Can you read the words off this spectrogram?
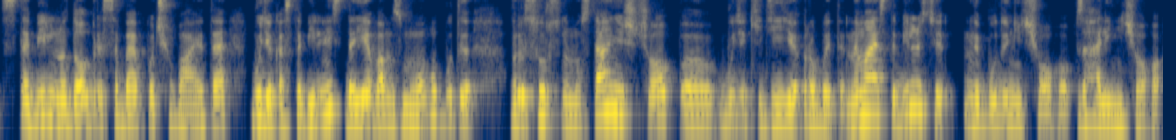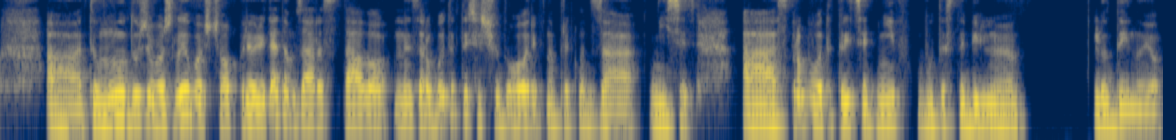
стабільно добре себе почуваєте. Будь-яка стабільність дає вам змогу бути в ресурсному стані, щоб е, будь-які дії робити. Немає стабільності, не буде нічого, взагалі нічого. Тому дуже важливо, щоб пріоритетом зараз стало не заробити тисячу доларів, наприклад, за місяць, а спробувати 30 днів бути стабільною людиною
